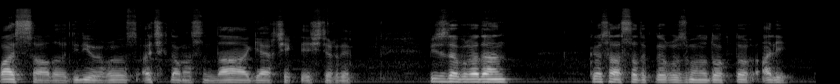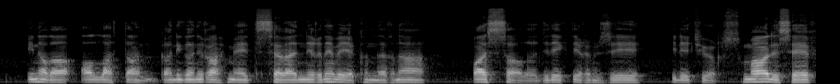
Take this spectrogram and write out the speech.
başsağlığı diliyoruz açıklamasında gerçekleştirdi. Biz de buradan göz hastalıkları uzmanı Doktor Ali İnal'a Allah'tan gani gani rahmet sevenlerine ve yakınlarına başsağlığı dileklerimizi iletiyoruz. Maalesef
